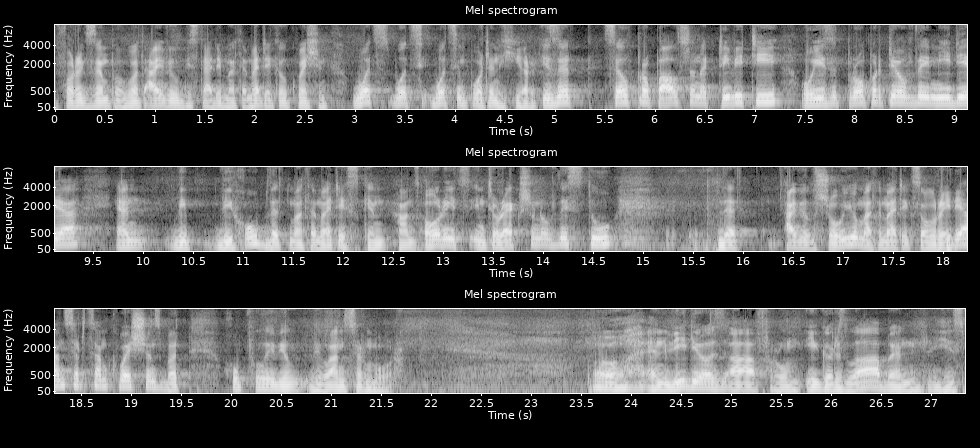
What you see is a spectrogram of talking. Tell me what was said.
for example, what I will be studying, mathematical question, what's, what's, what's important here? Is it self-propulsion activity or is it property of the media? And we, we hope that mathematics can answer, or it's interaction of these two, that I will show you. Mathematics already answered some questions, but hopefully we'll, we'll answer more. Oh, and videos are from Igor's lab and his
